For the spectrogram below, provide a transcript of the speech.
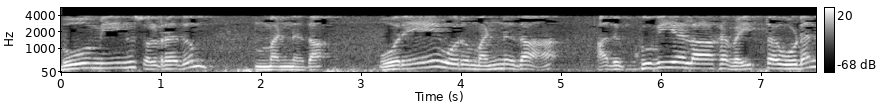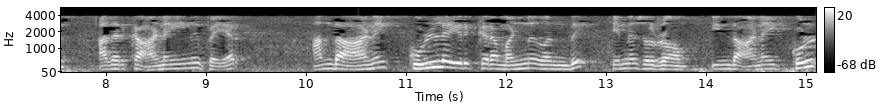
பூமின்னு சொல்றதும் மண்ணு தான் ஒரே ஒரு மண்ணு தான் அது குவியலாக வைத்தவுடன் அதற்கு அணைன்னு பெயர். அந்த அணைக்குள்ள இருக்கிற மண்ணு வந்து என்ன சொல்றோம்? இந்த அணைக்குள்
